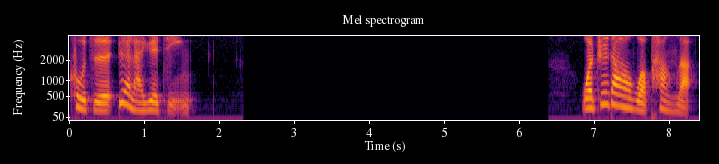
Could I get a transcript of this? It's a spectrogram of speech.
裤子越来越紧。我知道我胖了，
